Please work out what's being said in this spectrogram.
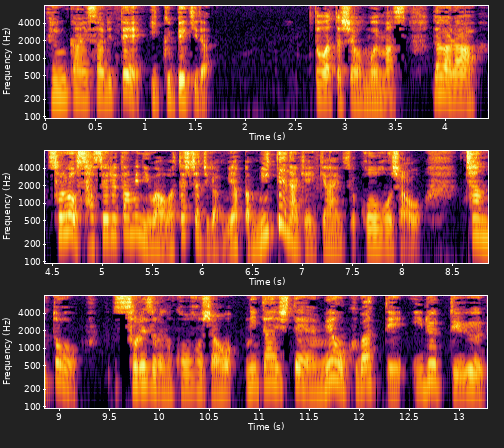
展開されていくべきだ。と私は思います。だから、それをさせるためには、私たちがやっぱ見てなきゃいけないんですよ、候補者を。ちゃんと、それぞれの候補者を、に対して目を配っているっていう、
